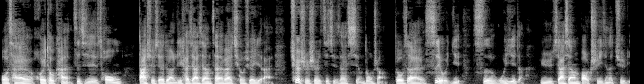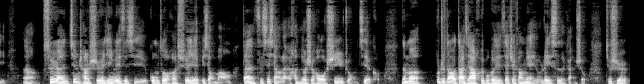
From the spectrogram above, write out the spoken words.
我才回头看自己从大学阶段离开家乡在外求学以来，确实是自己在行动上都在似有意似无意的与家乡保持一定的距离。嗯，虽然经常是因为自己工作和学业比较忙，但仔细想来，很多时候是一种借口。那么。不知道大家会不会在这方面有类似的感受，就是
